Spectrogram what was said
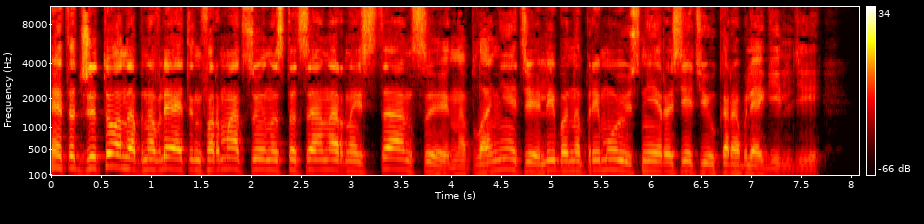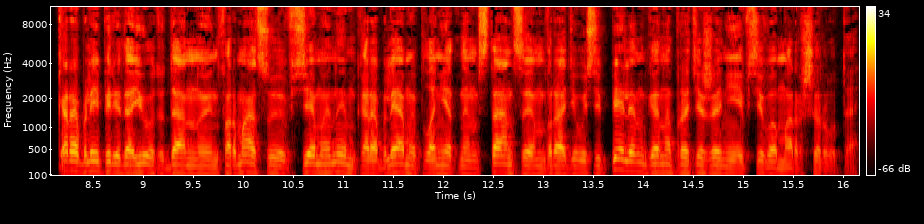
Этот жетон обновляет информацию на стационарной станции, на планете, либо напрямую с нейросетью корабля гильдии. Корабли передают данную информацию всем иным кораблям и планетным станциям в радиусе пеленга на протяжении всего маршрута.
